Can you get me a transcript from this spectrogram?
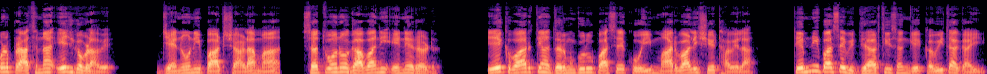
પણ પ્રાર્થના એ જ ગવડાવે. જેનોની પાઠશાળામાં સત્વનો ગાવાની એને રઢ. એકવાર ત્યાં ધર્મગુરુ પાસે કોઈ મારવાડી શેઠ આવેલા. તેમની પાસે વિદ્યાર્થી સંઘે કવિતા ગાઈ.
